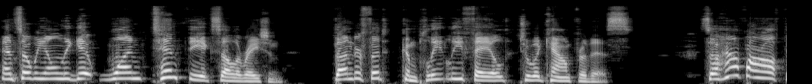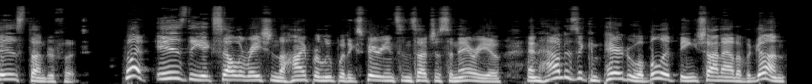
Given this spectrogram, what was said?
and so we only get one tenth the acceleration. Thunderfoot completely failed to account for this. So how far off is Thunderfoot? What is the acceleration the Hyperloop would experience in such a scenario, and how does it compare to a bullet being shot out of a gun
